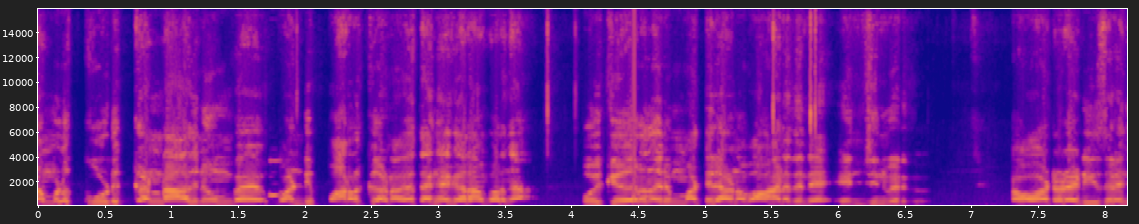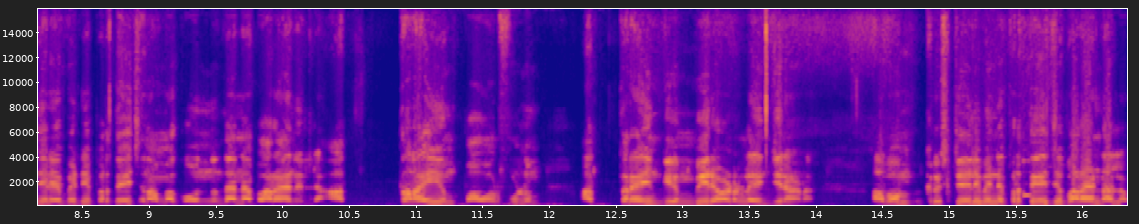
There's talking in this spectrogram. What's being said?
നമ്മൾ കൊടുക്കണ്ട അതിനു മുമ്പേ വണ്ടി പറക്കുകയാണ്. അതായത് തെങ്ങ കയറാൻ പറഞ്ഞാൽ പോയി കയറുന്ന ഒരു മട്ടിലാണ് വാഹനത്തിന്റെ എഞ്ചിൻ വരുന്നത്. ടൊയോട്ടയുടെ ഡീസൽ എഞ്ചിനെ പറ്റി പ്രത്യേകിച്ച് നമുക്ക് ഒന്നും തന്നെ പറയാനില്ല. അത്രയും പവർഫുള്ളും അത്രയും ഗംഭീരമായിട്ടുള്ള എഞ്ചിനാണ് അപ്പം ക്രിസ്റ്റയിൽ പിന്നെ പ്രത്യേകിച്ച് പറയണ്ടല്ലോ.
